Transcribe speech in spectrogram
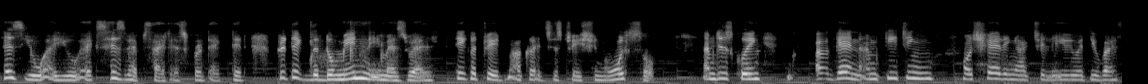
his UI, UX, his website is protected. Protect the domain name as well. Take a trademark registration also. I'm just going again, I'm teaching or sharing actually with you guys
